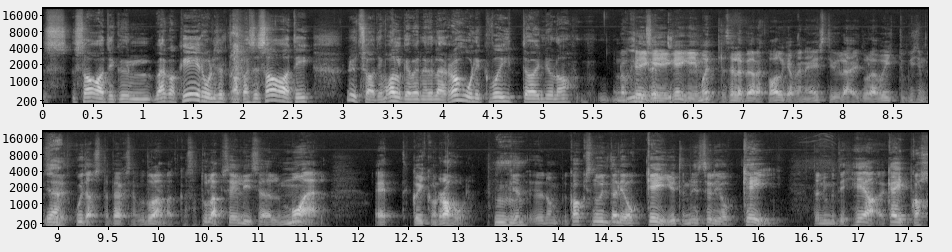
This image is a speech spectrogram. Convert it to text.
saadi küll väga keeruliselt, aga see saadi. nüüd saadi Valgevene üle rahulik võit, on ju noh. no keegi ilmselt..., keegi ei mõtle selle peale, et Valgevene Eesti üle ei tule võitu, küsimus on selles, et kuidas ta peaks nagu tulema, et kas ta tuleb sellisel moel, et kõik on rahul mm. -hmm. no kaks-null ta oli okei okay,, ütleme nii, et see oli okei okay., ta niimoodi hea, käib kah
